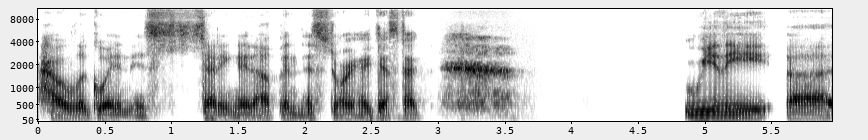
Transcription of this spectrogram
how Le Guin is setting it up in this story. I guess that really uh,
